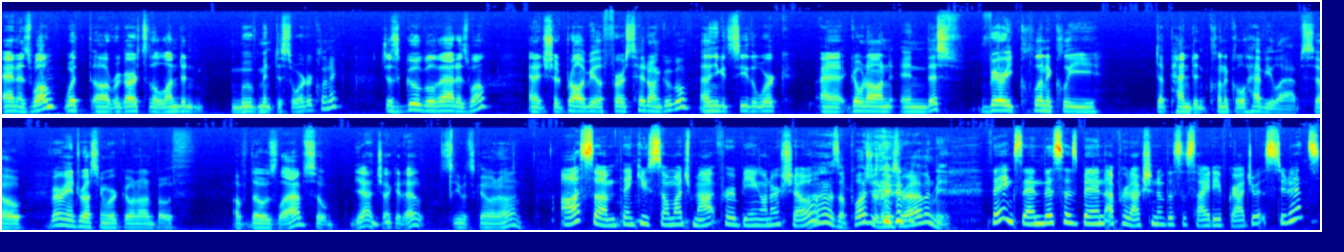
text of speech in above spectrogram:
And as well, with uh, regards to the London Movement Disorder Clinic, just Google that as well, and it should probably be the first hit on Google. And then you can see the work uh, going on in this very clinically dependent, clinical heavy lab. So very interesting work going on both of those labs. So yeah, check it out, see what's going on. Awesome. Thank you so much, Matt, for being on our show. Oh, it was a pleasure. Thanks for having me. Thanks. And this has been a production of the Society of Graduate Students.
